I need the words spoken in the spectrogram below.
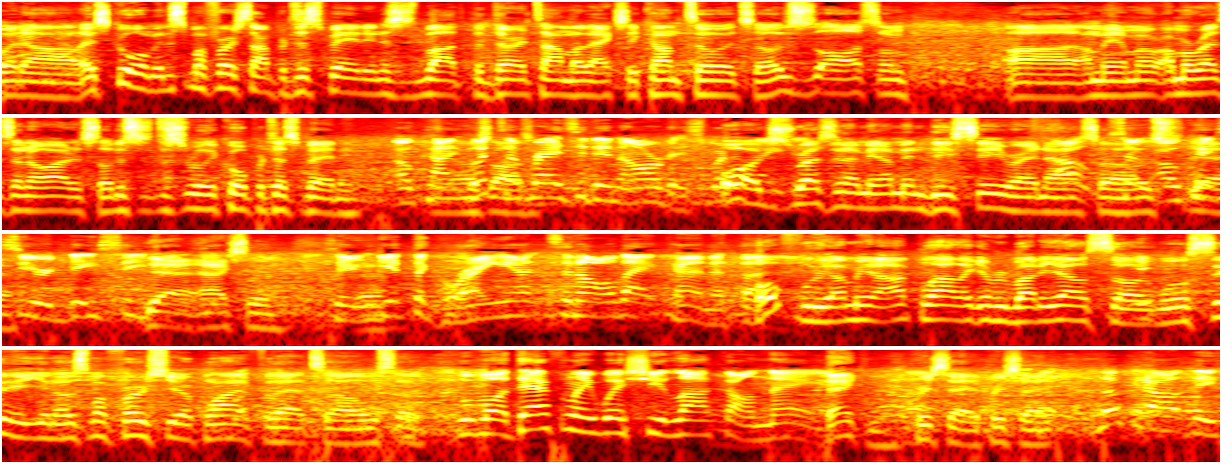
but uh, it's cool. I mean, this is my first time participating. This is about the third time I've actually come to it. So this is awesome. Uh, I mean, I'm a, I'm a resident artist, so this is this is really cool participating. Okay, You know, what's it's a resident artist? What Well, just resident. I mean, I'm in DC right now, Oh, so, so, okay, yeah. so you're DC. Yeah, actually. So you can get the grants and all that kind of thing. Hopefully, I mean, I apply like everybody else, so we'll see. You know, this is my first year applying for that, so we'll see. Well, we'll definitely wish you luck on that. Thank you, appreciate it, appreciate it. Look at all these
